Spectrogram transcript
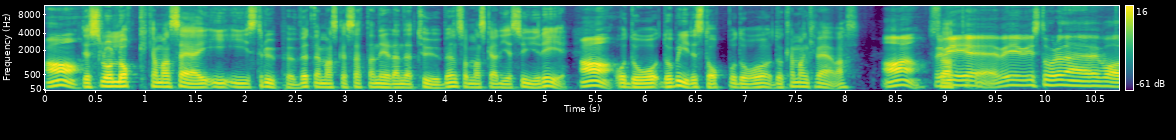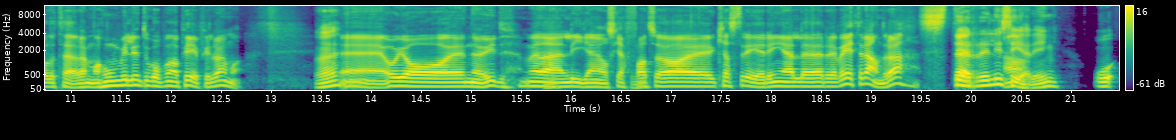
Ja. Det slår lock kan man säga i, i struphuvudet när man ska sätta ner den där tuben som man ska ge syre i. Ja. Och då, då blir det stopp och då, då kan man kvävas. Ja, för Så att- vi, vi, vi står i det här valet här hemma. Hon vill ju inte gå på några p-piller hemma. Eh, och jag är nöjd med den ligan jag har skaffat. Så jag, eh, kastrering eller vad heter det andra? sterilisering. Och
